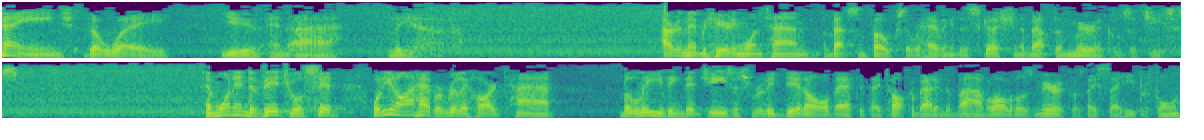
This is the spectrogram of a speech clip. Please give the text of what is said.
change the way you and I live. I remember hearing one time about some folks that were having a discussion about the miracles of Jesus. And one individual said, Well, you know, I have a really hard time believing that Jesus really did all that that they talk about in the Bible, all of those miracles they say he performed.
